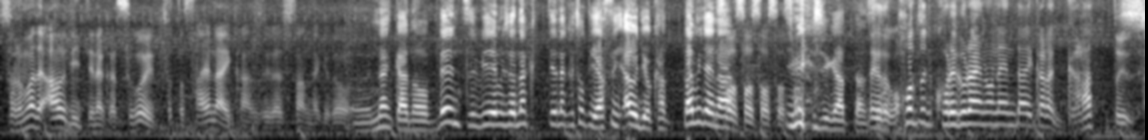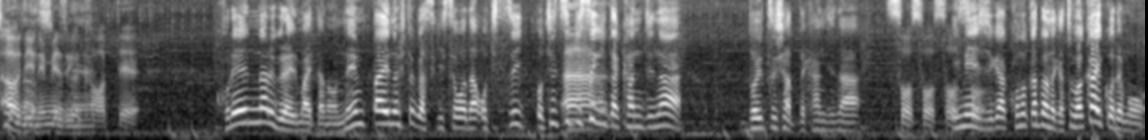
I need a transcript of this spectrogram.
それまでアウディってなんかすごいちょっと冴えない感じがしたんだけど、うん、なんかあのベンツ BM じゃなくてなんかちょっと安いアウディを買ったみたいなイメージがあったんですよ。だけど本当にこれぐらいの年代からガラッとアウディのイメージが変わって。これになるぐらい前ってあの年配の人が好きそうな落ち着い落ち着きすぎた感じなドイツ車って感じなそうそうそうそう。イメージがこの方なんかちょっと若い子でも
